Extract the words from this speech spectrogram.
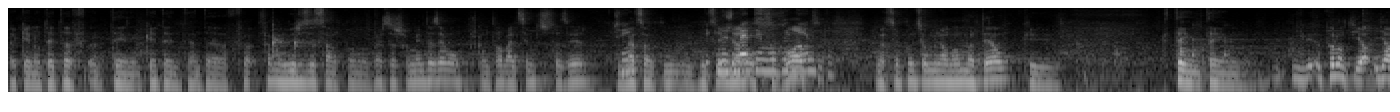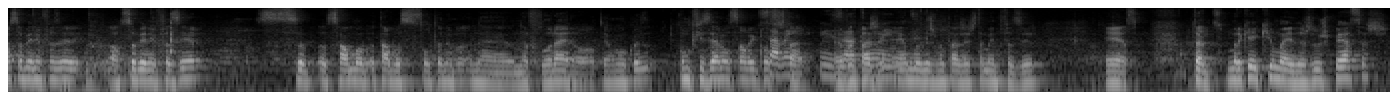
para quem não tem, quem tem tanta fa- familiarização com, com estas ferramentas é bom, porque é um trabalho simples de fazer. Sim. Começam a conhecer melhor mete em o serrote, movimento. começam a conhecer melhor o martelo, que, que tem, tem... E pronto, e ao, e ao saberem fazer, ao saberem fazer se, se há uma tábua solta na, na, na floreira ou tem alguma coisa, como fizeram, sabem Sabem, consertar. a vantagem, é uma das vantagens também de fazer, é essa. Portanto, marquei aqui o meio das duas peças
